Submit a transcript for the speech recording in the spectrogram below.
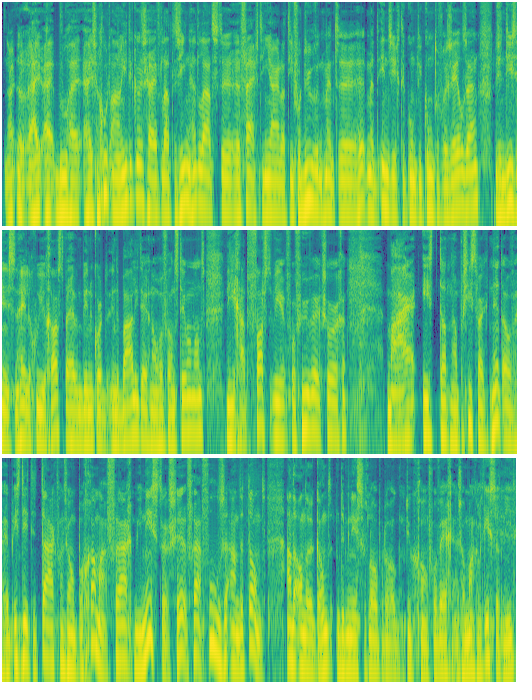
nou, eh, hij, hij, bedoel, hij, is een goed analyticus. Hij heeft laten zien hè, de laatste eh, 15 jaar dat hij voortdurend met, eh, met inzichten komt die controversieel zijn. Dus in die zin is het een hele goede gast. Wij hebben binnenkort in de Bali tegenover Frans Timmermans. Die gaat vast weer voor vuurwerk zorgen. Maar is dat nou precies waar ik het net over heb? Is dit de taak van zo'n programma? Vraag ministers. Hè? Vraag, voel ze aan de tand. Aan de andere kant, de ministers lopen er ook natuurlijk gewoon voor weg. En zo makkelijk is dat niet.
